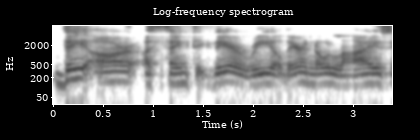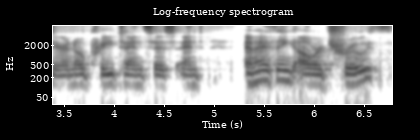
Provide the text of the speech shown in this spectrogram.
they are authentic, they are real, there are no lies, there are no pretenses, and and I think our truth,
